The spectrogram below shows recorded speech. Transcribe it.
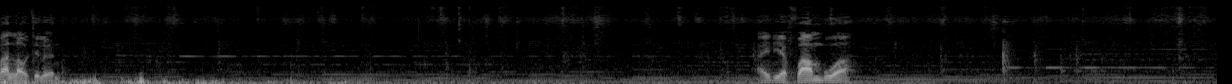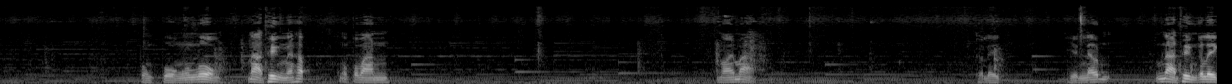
บ้านเราเจริญ ไอเดียฟาร์มบัว โปร่งๆโล่งๆ น่าทึ่งนะครับงบประมาณ น้อยมาก ก็เลยเห็นแล้วน่าทึ่งก็เลย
